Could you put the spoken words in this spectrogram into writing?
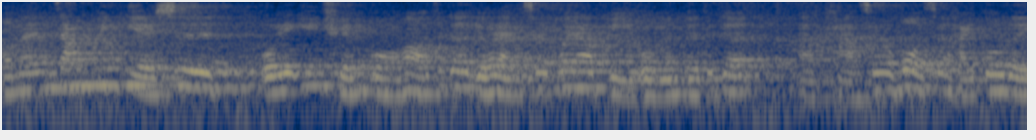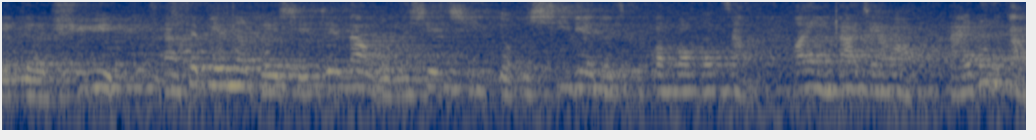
我们张斌也是唯一全国哈，这个游览车会要比我们的。这个啊卡车、货车还多的一个区域，那这边呢可以衔接到我们仙溪有一系列的这个观光工厂，欢迎大家哈、哦、来鹿港，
